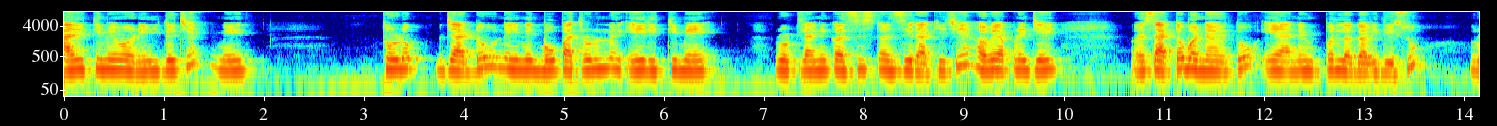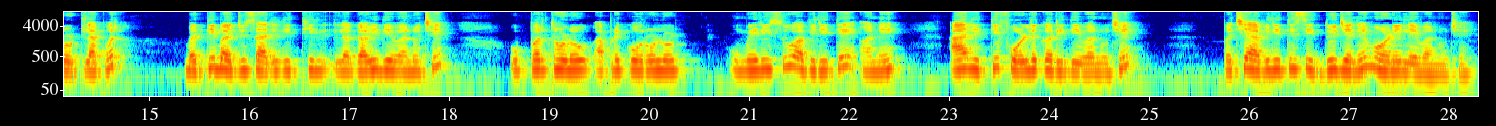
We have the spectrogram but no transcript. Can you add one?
આ રીતથી મેં વણી લીધો છે. મેં થોડોક જાડો ને એને બહુ પાતળો ને એ રીતથી મેં રોટલાની કન્સિસ્ટન્સી રાખી છે. હવે આપણે જે સાટો બનાવ્યો હતો, એ આને ઉપર લગાવી દઈશું રોટલા પર. બધી બાજુ સારી રીતથી લગાવી દેવાનો છે. ઉપર થોડો આપણે કોરો લોટ ઉમેરીશું આવી રીતે અને આ રીતથી ફોલ્ડ કરી દેવાનું છે. પછી આવી રીતે સીધું જ એને વણી લેવાનું છે.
